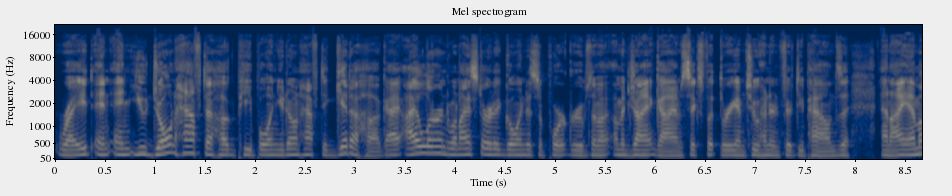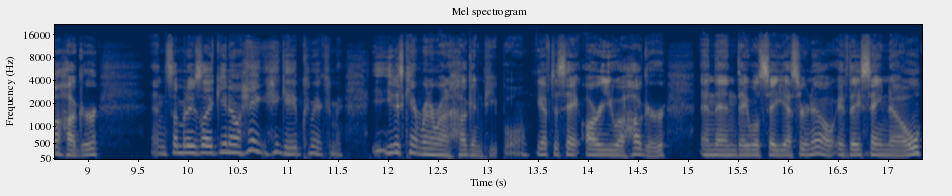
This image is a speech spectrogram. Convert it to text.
right? And and you don't have to hug people and you don't have to get a hug. I, I learned when I started going to support groups, I'm a, I'm a giant guy, I'm six foot three, I'm 250 pounds, and I am a hugger. And somebody's like, you know, hey, hey, Gabe, come here, come here. You just can't run around hugging people. You have to say, are you a hugger? And then they will say yes or no. If they say no,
